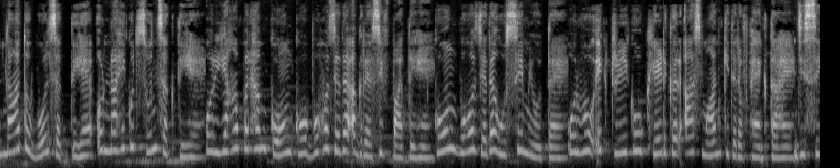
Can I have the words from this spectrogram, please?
ना तो बोल सकती है और ना ही कुछ सुन सकती है। और यहाँ पर हम कोंग को बहुत ज़्यादा अग्रेसिव पाते हैं। कोंग बहुत ज़्यादा गुस्से में होता है और वो एक ट्री को खेड़ कर आसमान की तरफ़ फेंकता है, जिससे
